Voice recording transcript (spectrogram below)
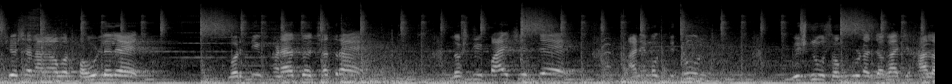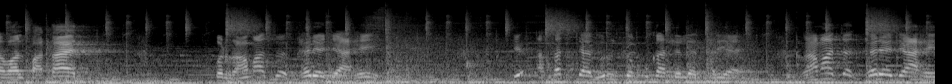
शेषनागावर पहुडलेले आहेत. वरती फण्याचं छत्र आहे. लक्ष्मी पाय चिरते आहे. आणि मग तिथून विष्णू संपूर्ण जगाचे हाल अहवाल पाहतायत. पण रामाचं धैर्य जे आहे हे असत्याविरुद्ध पुकारलेलं धैर्य आहे. रामाचं धैर्य जे आहे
